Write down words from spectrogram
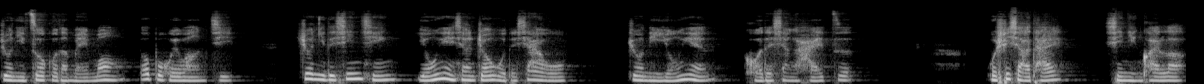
祝你做过的美梦都不会忘记，祝你的心情永远像周五的下午，祝你永远活得像个孩子。我是小台，新年快乐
